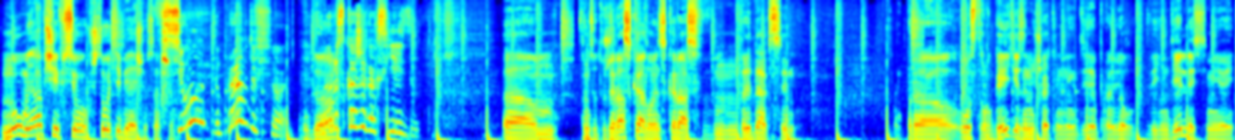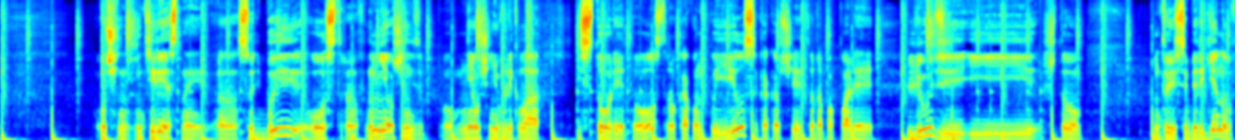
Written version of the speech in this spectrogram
Ну, у меня вообще все. Что у тебя еще, Саша? Все? Да правда все? Да. Ну расскажи, как съездил. Эм, тут уже рассказывал несколько раз в, в редакции про остров Гаити замечательный, где я провел две недели с семьей. Очень интересной э, судьбы остров. Ну, мне очень, меня очень увлекла история этого острова, как он появился, как вообще туда попали люди, и что, ну, то есть аборигенов,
